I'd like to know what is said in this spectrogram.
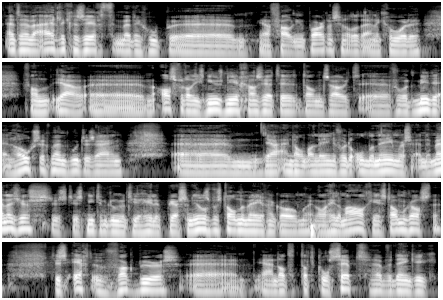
toen hebben we eigenlijk gezegd met een groep uh, ja, founding partners zijn dat uiteindelijk geworden. Van ja, uh, als we dan iets nieuws neer gaan zetten, dan zou het voor het midden- en hoogsegment moeten zijn. Ehm, ja, en dan alleen voor de ondernemers en de managers. Dus het is niet de bedoeling dat hier hele personeelsbestanden mee gaan komen. En al helemaal geen stamgasten. Het is echt een vakbeurs. ja, en dat, dat concept hebben we denk ik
